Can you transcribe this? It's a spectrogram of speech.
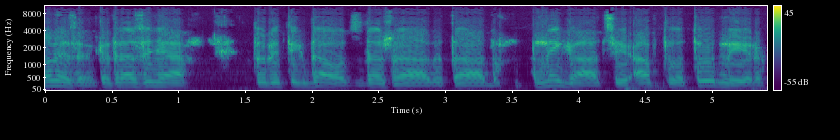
nu nezinu, katrā ziņā tur ir tik daudz dažādu tādu negāciju ap to turnīru.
